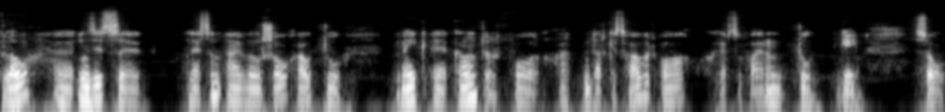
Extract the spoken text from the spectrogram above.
Hello, uh, in this uh, lesson I will show how to make a counter for Darkest Hour or Hearts of Iron 2 game. So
